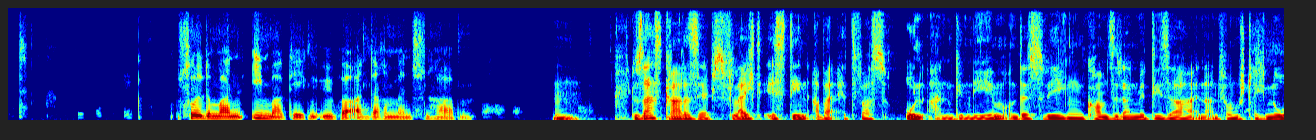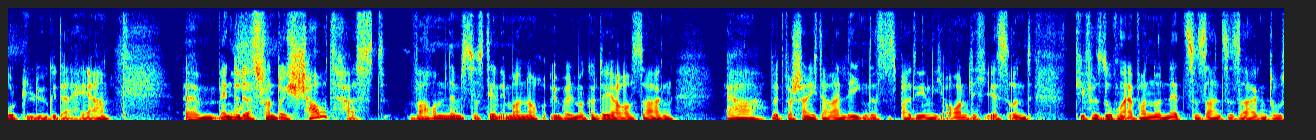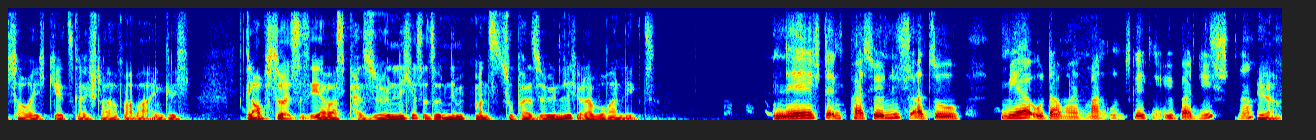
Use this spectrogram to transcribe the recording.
sollte man immer gegenüber anderen Menschen haben. Hm. Du sagst gerade selbst, vielleicht ist denen aber etwas unangenehm und deswegen kommen sie dann mit dieser, in Anführungsstrichen, Notlüge daher. Ähm, wenn du das schon durchschaut hast, warum nimmst du es denen immer noch übel? Man könnte ja auch sagen, ja, wird wahrscheinlich daran liegen, dass es bei denen nicht ordentlich ist und die versuchen einfach nur nett zu sein, zu sagen, du, sorry, ich gehe jetzt gleich schlafen, aber eigentlich Glaubst du, es ist eher was Persönliches? Also nimmt man es zu persönlich oder woran liegt es? Nee, ich denke persönlich, also mir oder mein Mann uns gegenüber nicht. Ne? Ja.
